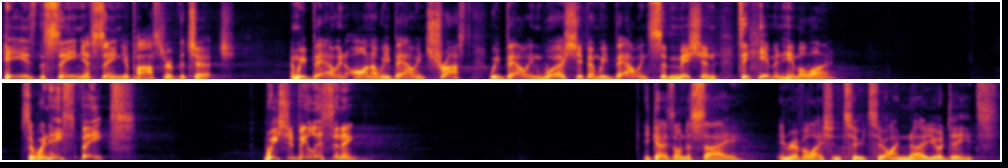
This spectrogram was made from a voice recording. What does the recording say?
He is the senior, senior pastor of the church. And we bow in honor, we bow in trust, we bow in worship, and we bow in submission to Him and Him alone. So when He speaks, we should be listening. He goes on to say in Revelation 2 2, I know your deeds,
